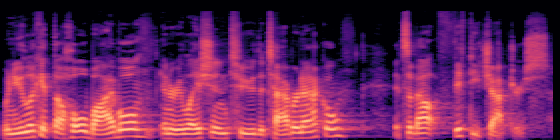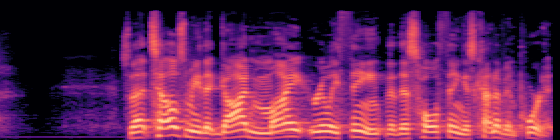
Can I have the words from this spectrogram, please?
When you look at the whole Bible in relation to the tabernacle, it's about 50 chapters. So that tells me that God might really think that this whole thing is kind of important,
